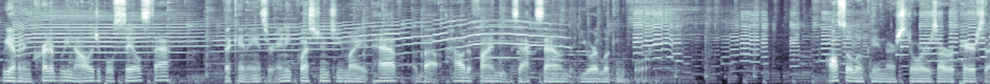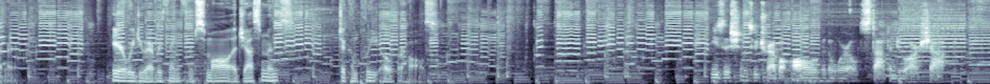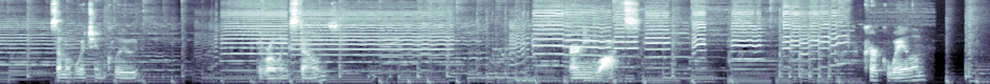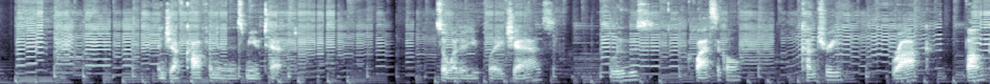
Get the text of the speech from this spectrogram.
We have an incredibly knowledgeable sales staff that can answer any questions you might have about how to find the exact sound that you are looking for. Also located in our store is our repair center. Here we do everything from small adjustments to complete overhauls. Musicians who travel all over the world stop into our shop, some of which include the Rolling Stones, Ernie Watts, Kirk Whalum, and Jeff Coffin and his Mu'tet. So whether you play jazz, blues, classical, country, rock, funk,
